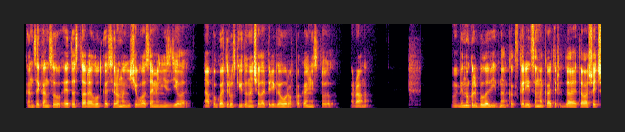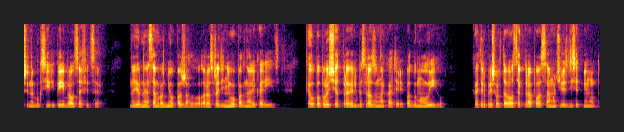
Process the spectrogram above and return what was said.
В конце концов, эта старая лодка все равно ничего Осаме не сделает, а пугать русских до начала переговоров пока не стоило. Рано. В бинокль было видно, как с корейца на катер, до этого шедший на буксире, перебрался офицер. Наверное, сам Руднев пожаловал, раз ради него погнали кореец. Кого попроще отправили бы сразу на катере, подумал Рио. Катер пришвартовался к трапу Осаму через 10 минут.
